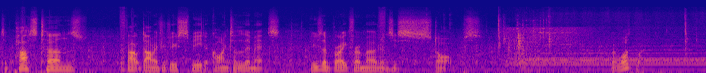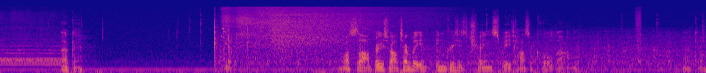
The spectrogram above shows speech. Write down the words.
To pass turns without damage, reduce speed according to limits. Use the brake for emergency stops. But what? Okay. What's that? Boost valve temporarily increases train speed, has a cooldown. Okay.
